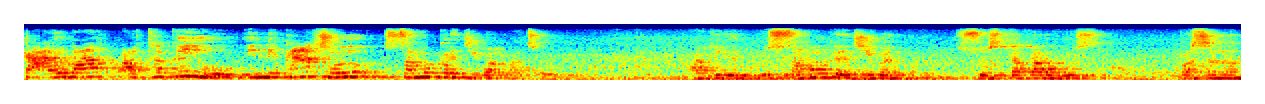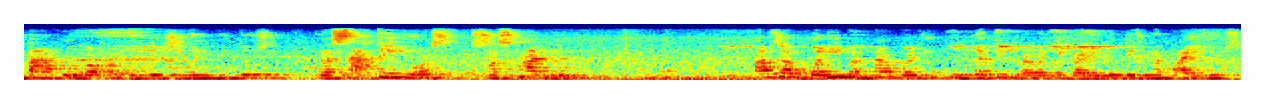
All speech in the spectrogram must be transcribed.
कारोबार अर्थकै हो यसले कहाँ छोयो समग्र जीवनमा छोयो हजुरहरूको समग्र जीवन स्वस्थकर होस् प्रसन्नतापूर्वक हजुरको जीवन बितोस् र साथै यो संस्थाले अझ बढीभन्दा बढी उन्नति प्रगति गरेको देख्न पाइयोस्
